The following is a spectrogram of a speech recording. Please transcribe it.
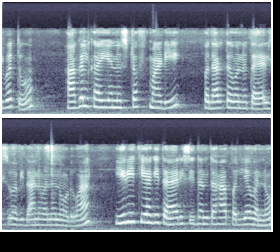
ಇವತ್ತು ಹಾಗಲಕಾಯಿಯನ್ನು ಸ್ಟಫ್ ಮಾಡಿ ಪದಾರ್ಥವನ್ನು ತಯಾರಿಸುವ ವಿಧಾನವನ್ನು ನೋಡುವ. ಈ ರೀತಿಯಾಗಿ ತಯಾರಿಸಿದಂತಹ ಪಲ್ಯವನ್ನು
